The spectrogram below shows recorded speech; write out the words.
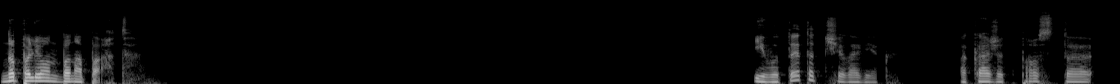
Наполеон Бонапарт. И вот этот человек окажет просто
